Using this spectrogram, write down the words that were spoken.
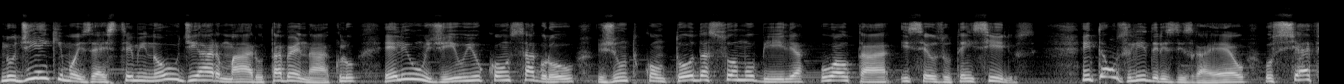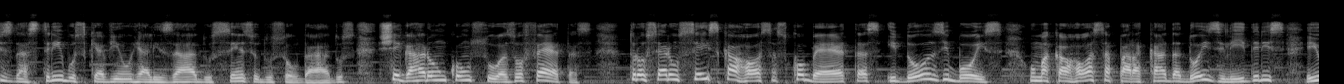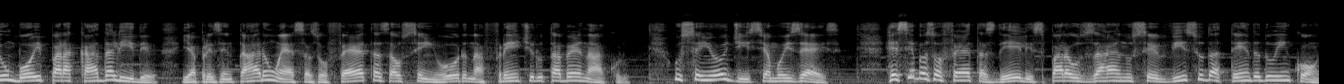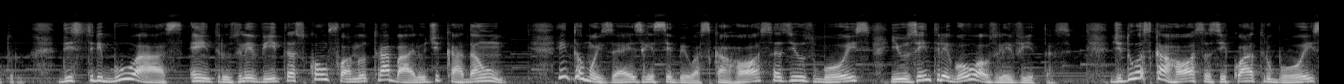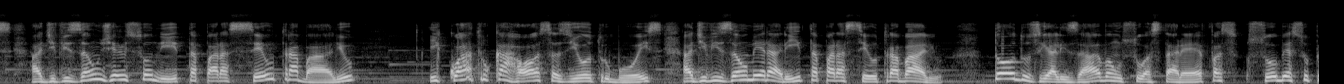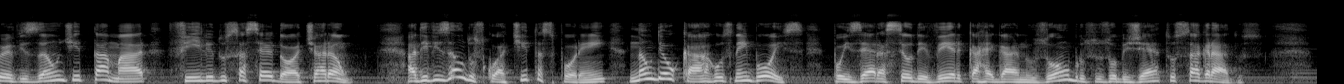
No dia em que Moisés terminou de armar o tabernáculo, ele ungiu e o consagrou, junto com toda a sua mobília, o altar e seus utensílios. Então os líderes de Israel, os chefes das tribos que haviam realizado o censo dos soldados, chegaram com suas ofertas. Trouxeram seis carroças cobertas e doze bois, uma carroça para cada dois líderes e um boi para cada líder, e apresentaram essas ofertas ao Senhor na frente do tabernáculo. O Senhor disse a Moisés: Receba as ofertas deles para usar no serviço da tenda do encontro. Distribua-as entre os levitas conforme o trabalho de cada um. Então Moisés recebeu as carroças e os bois e os entregou aos levitas. De duas carroças e quatro bois, a divisão gersonita para seu trabalho, e quatro carroças e outro bois, a divisão merarita para seu trabalho. Todos realizavam suas tarefas sob a supervisão de Itamar, filho do sacerdote Arão. A divisão dos coatitas, porém, não deu carros nem bois, pois era seu dever carregar nos ombros os objetos sagrados.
